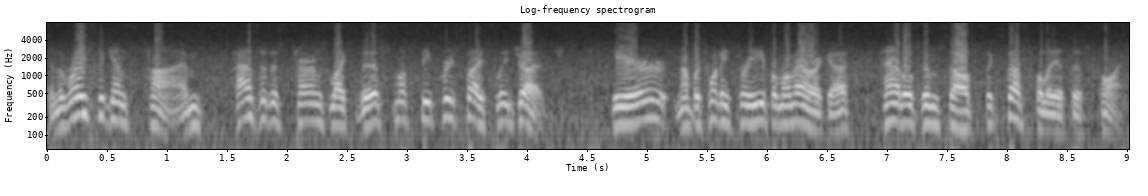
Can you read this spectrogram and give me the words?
In the race against time, hazardous turns like this must be precisely judged. Here, number 23 from America handles himself successfully at this point,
